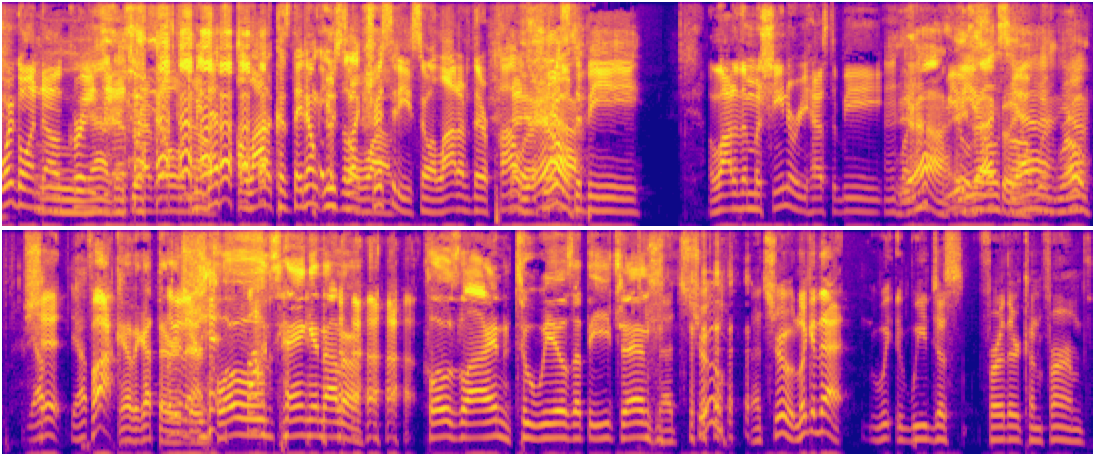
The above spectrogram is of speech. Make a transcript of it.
We're going down Ooh, crazy. yeah, they ass rabbit hole I mean, now. that's a lot because they don't use so electricity, so a lot of their power That's has to be a lot of the machinery has to be mm-hmm. like, Yeah, wheels exactly. with Yeah, rope. yeah. Shit. Yep, yep. Fuck. Yeah, they got their, Look at their that. clothes hanging on a clothesline two wheels at the each end. That's true. That's true. Look at that. We we just further confirmed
